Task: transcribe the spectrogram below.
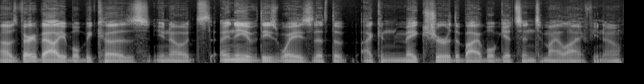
Uh, was very valuable because you know it's any of these ways that the I can make sure the Bible gets into my life. You know,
